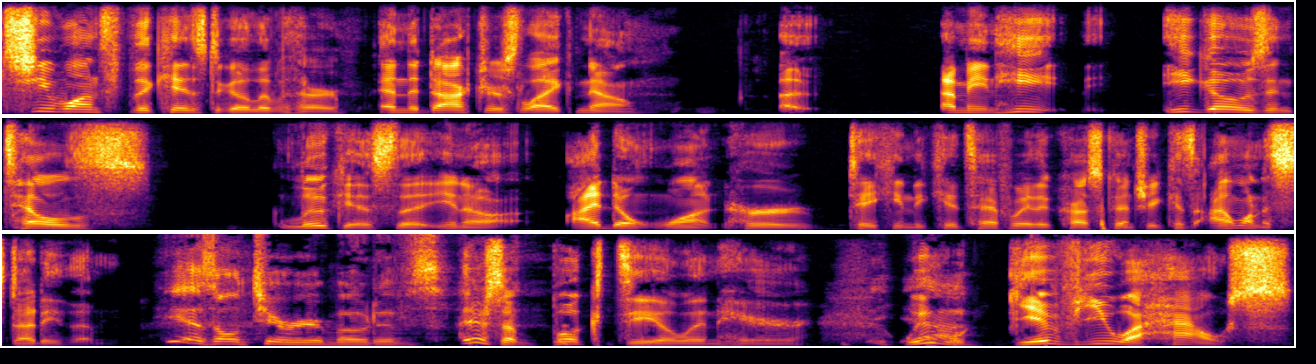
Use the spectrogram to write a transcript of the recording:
she wants the kids to go live with her, and the doctor's like, no. Uh, I mean, he he goes and tells Lucas that you know I don't want her taking the kids halfway across country because I want to study them. he has ulterior motives. There's a book deal in here. We will give you a house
